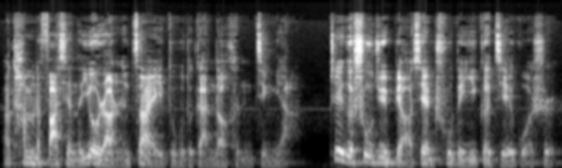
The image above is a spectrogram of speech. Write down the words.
然后他们的发现呢，又让人再度的感到很惊讶。这个数据表现出的一个结果是，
